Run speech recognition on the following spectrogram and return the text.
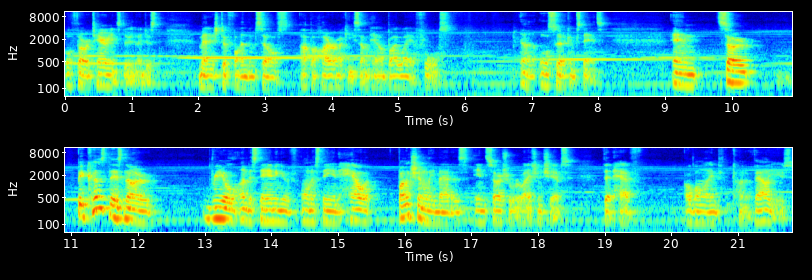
authoritarians do. They just manage to find themselves up a hierarchy somehow by way of force uh, or circumstance. And so because there's no real understanding of honesty and how it functionally matters in social relationships that have aligned kind of values,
